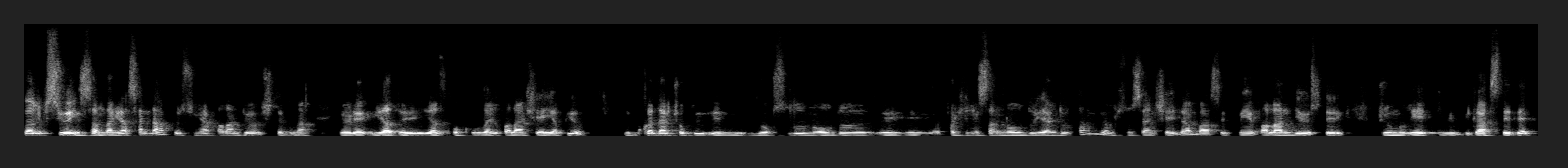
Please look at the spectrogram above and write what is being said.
garipsiyor insanlar. Ya sen ne yapıyorsun ya falan diyor işte buna. Böyle yaz, e, yaz okulları falan şey yapıyor. Bu kadar çok e, yoksulluğun olduğu, e, e, fakir insanın olduğu yerde utanmıyor musun sen şeyden bahsetmeye falan diyor üstelik Cumhuriyet gibi bir gazetede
